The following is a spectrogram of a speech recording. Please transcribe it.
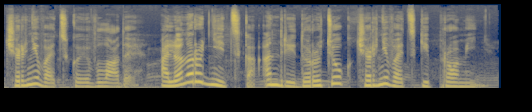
чернівецької влади. Альона Рудніцька, Андрій Доротюк, Чернівецький промінь.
